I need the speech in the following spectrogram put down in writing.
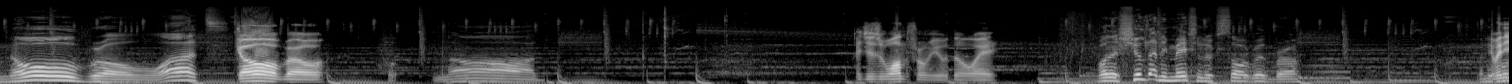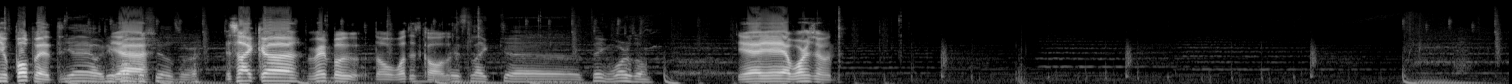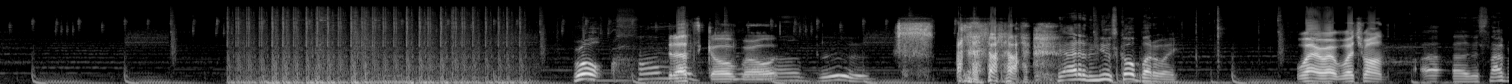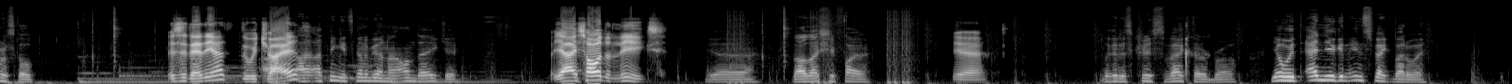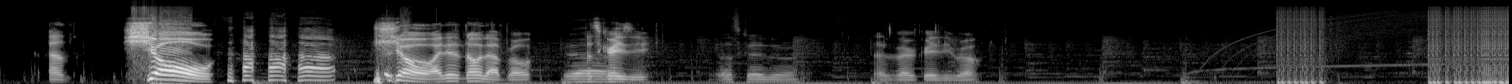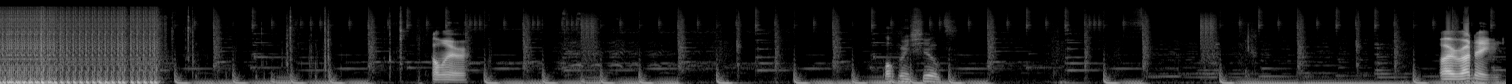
No, bro, what? Go, bro. No, I just won from you, no way. But the shield animation looks so good, bro. When When you pop it, yeah, when you Yeah. pop the shields, bro. it's like uh, Rainbow. No, what is it called? It's like uh thing Warzone. Yeah, yeah, yeah, Warzone. Bro, oh Let's go, bro. God, dude. They added a new scope, by the way. where, where, which one? Uh, uh, the sniper scope. Is it in yet? Do we try I, it? I, I think it's gonna be on on the AK. yeah, I saw it in leagues. Yeah, that was actually fire. Yeah. Look at this Kriss Vector, bro. Yo, with N you can inspect, by the way. And yo, yeah, yo, I didn't know that, bro. That's crazy. That's crazy, bro. That's very crazy, bro. Come here. Popping shields. Why running?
